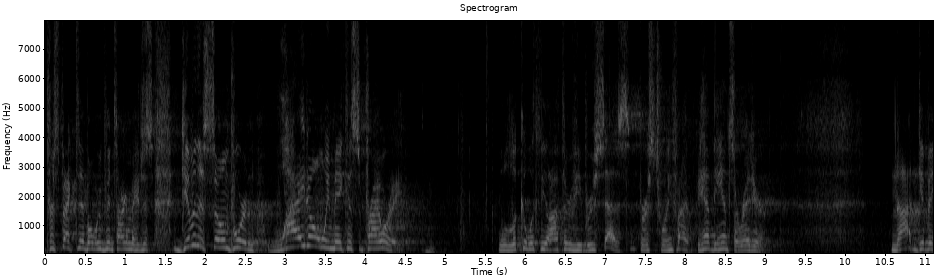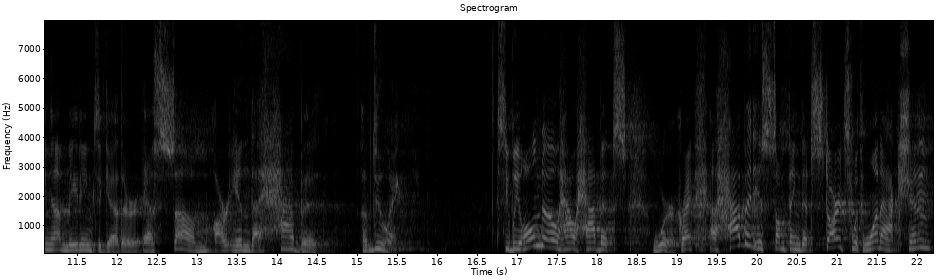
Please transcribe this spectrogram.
perspective, what we've been talking about, just given this so important, why don't we make this a priority? Well, look at what the author of Hebrews says, verse 25. We have the answer right here not giving up meeting together as some are in the habit of doing. See, we all know how habits work, right? A habit is something that starts with one action,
